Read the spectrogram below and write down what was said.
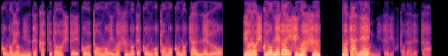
この4人で活動していこうと思いますので今後ともこのチャンネルを、よろしくお願いします。またね。にセリフ取られた。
